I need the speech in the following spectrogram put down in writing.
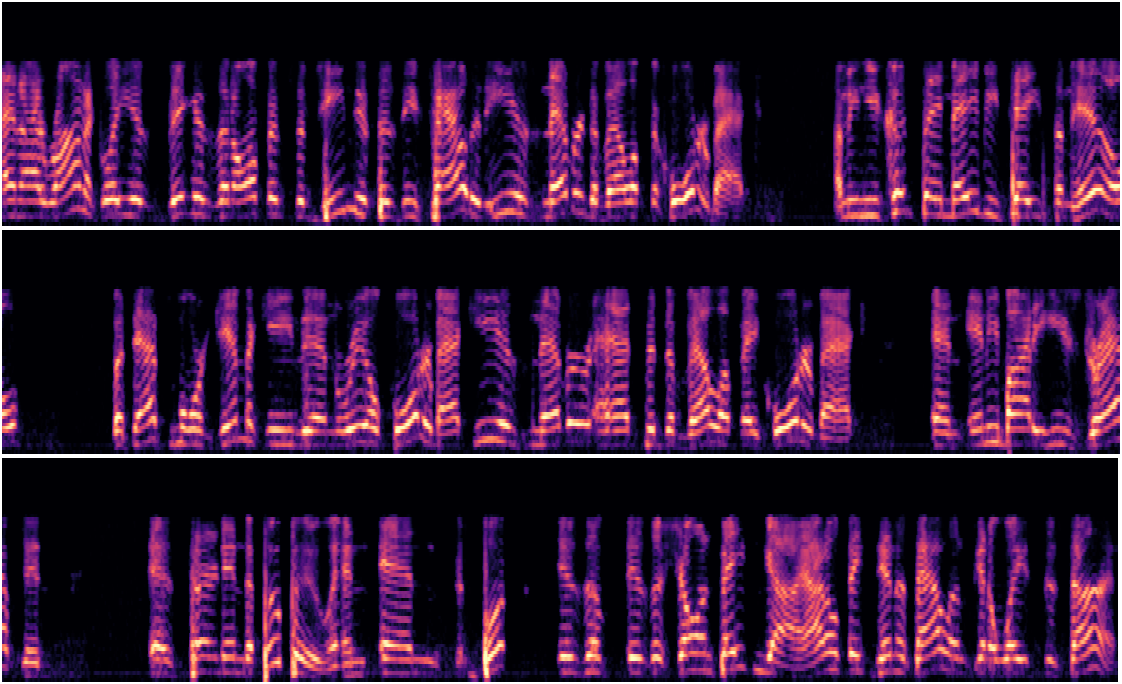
and ironically, as big as an offensive genius as he's touted, he has never developed a quarterback. I mean, you could say maybe Taysom Hill, but that's more gimmicky than real quarterback. He has never had to develop a quarterback, and anybody he's drafted has turned into poo poo. And and Book is a is a Sean Payton guy. I don't think Dennis Allen's going to waste his time.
